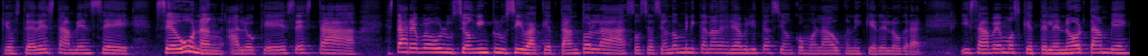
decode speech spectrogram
que ustedes también se, se unan a lo que es esta, esta revolución inclusiva que tanto la Asociación Dominicana de Rehabilitación como la UCNI quiere lograr. Y sabemos que Telenor también,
